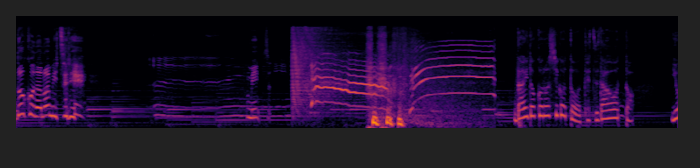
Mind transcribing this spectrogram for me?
どこなのみつりみつ台所仕事を手伝おうと4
